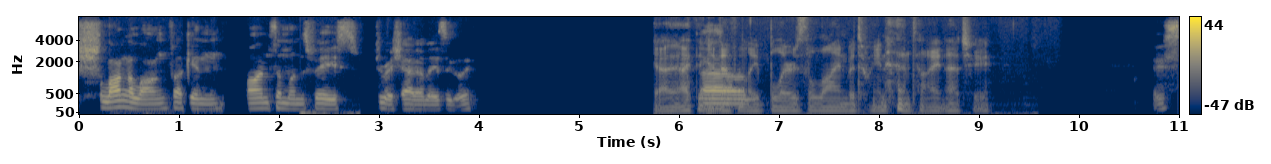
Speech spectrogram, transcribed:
schlong along fucking on someone's face through a shadow basically. Yeah, I think it Um, definitely blurs the line between hentai and ecchi. There's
